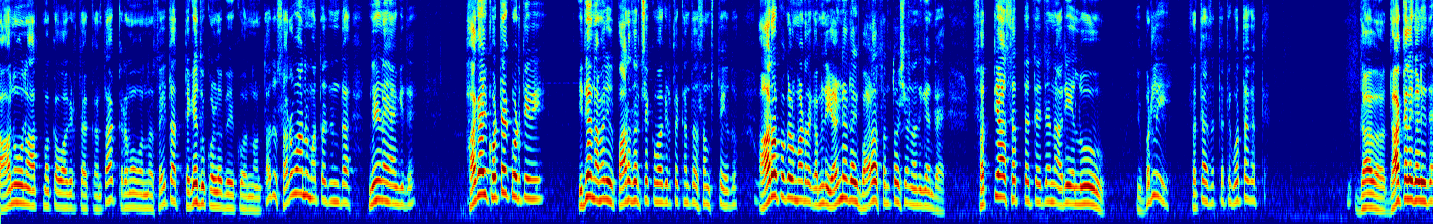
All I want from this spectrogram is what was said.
ಕಾನೂನಾತ್ಮಕವಾಗಿರ್ತಕ್ಕಂಥ ಕ್ರಮವನ್ನು ಸಹಿತ ತೆಗೆದುಕೊಳ್ಳಬೇಕು ಅನ್ನುವಂಥದ್ದು ಸರ್ವಾನುಮತದಿಂದ ನಿರ್ಣಯ ಆಗಿದೆ ಹಾಗಾಗಿ ಕೊಟ್ಟೇ ಕೊಡ್ತೀವಿ. ಇದೇ ನಮಗೆ ಪಾರದರ್ಶಕವಾಗಿರ್ತಕ್ಕಂಥ ಸಂಸ್ಥೆ ಇದು. ಆರೋಪಗಳು ಮಾಡಿದಾಗ ಆಮೇಲೆ ಎರಡನೇದಾಗಿ ಭಾಳ ಸಂತೋಷ ನನಗೆ ಅಂದರೆ ಸತ್ಯಾಸತ್ಯತೆಯನ್ನು ಅರಿಯಲು. ಈಗ ಬರಲಿ, ಸತ್ಯಾಸತ್ಯತೆ ಗೊತ್ತಾಗತ್ತೆ. ದಾಖಲೆಗಳಿದೆ.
